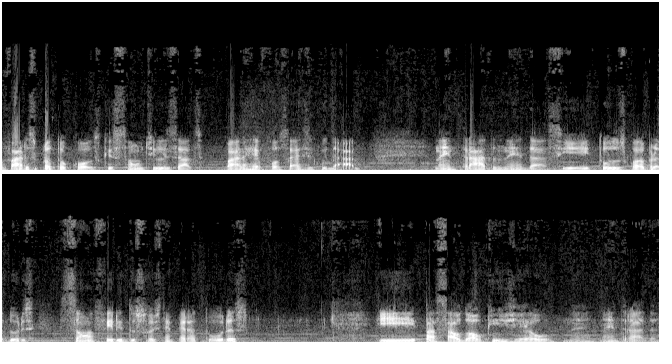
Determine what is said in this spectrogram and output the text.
vários protocolos que são utilizados para reforçar esse cuidado. Na entrada né, da CIE, todos os colaboradores são aferidos suas temperaturas e passar o álcool em gel né, na entrada.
